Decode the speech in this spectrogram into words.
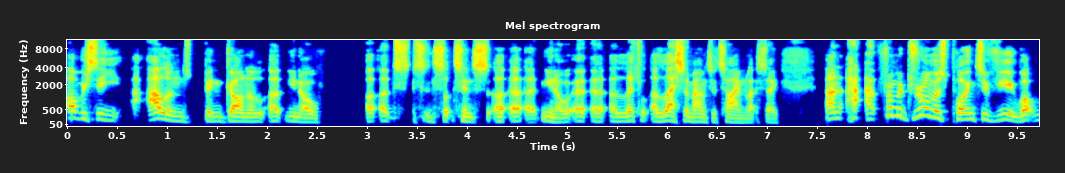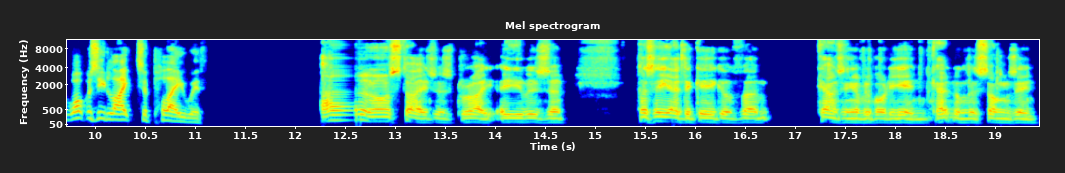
obviously, Alan's been gone. Uh, you know, uh, since, since uh, uh, you know a, a, little a less amount of time, let's say. And ha- from a drummer's point of view, what what was he like to play with? Alan on stage was great. He was. Because he had the gig of um, counting everybody in, counting all the songs in.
